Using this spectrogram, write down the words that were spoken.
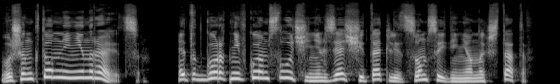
Вашингтон мне не нравится. Этот город ни в коем случае нельзя считать лицом Соединенных Штатов.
